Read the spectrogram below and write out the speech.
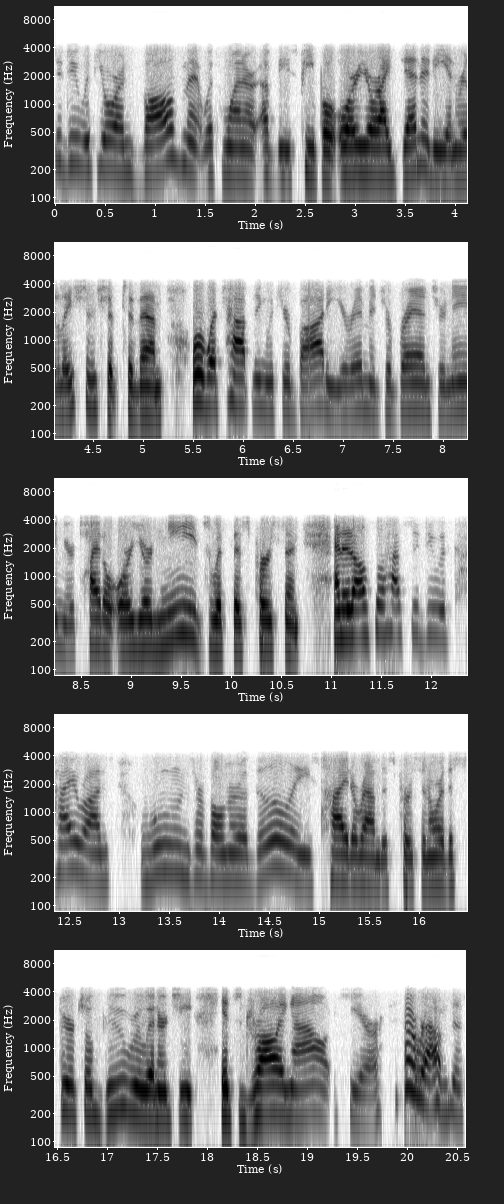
to do with your involvement with one of these people or your identity in relationship to them or what's happening with your body, your image, your brand, your name, your title, or your needs with this person. And it also has to do with Chiron's wounds or vulnerabilities tied around this person or the spiritual guru energy it's drawing out here around this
